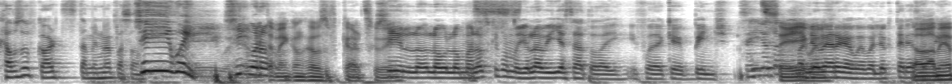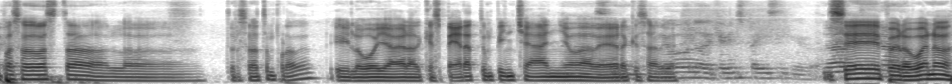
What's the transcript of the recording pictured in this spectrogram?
House of Cards también me pasó. Sí, güey. Sí, Sí, güey, mí bueno. También con House of Cards, güey. Sí, lo, lo, lo malo es que cuando yo la vi ya estaba todo ahí. Y fue de que binge. Sí, yo Sí, también. valió verga, güey. Valió hectáreas. No, a mí me pasó hasta la tercera temporada y luego ya era que espérate un pinche año a ver a qué salga. Luego lo de Kevin Spacey. No, Sí, sí, no. pero bueno,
